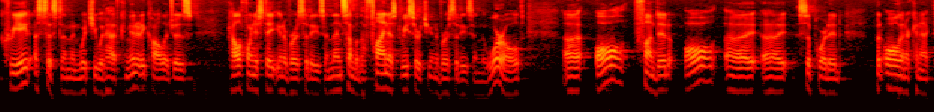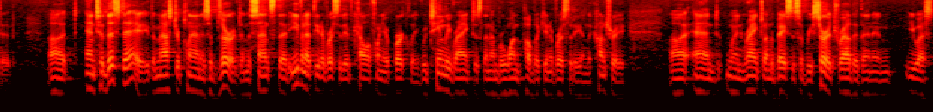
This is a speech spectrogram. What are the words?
create a system in which you would have community colleges, California state universities, and then some of the finest research universities in the world, uh, all funded, all uh, uh, supported, but all interconnected. Uh, and to this day, the master plan is observed in the sense that even at the University of California, Berkeley, routinely ranked as the number one public university in the country, uh, and when ranked on the basis of research rather than in US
